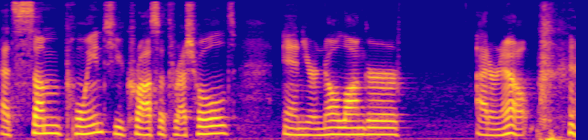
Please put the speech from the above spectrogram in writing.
at some point you cross a threshold and you're no longer, I don't know,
